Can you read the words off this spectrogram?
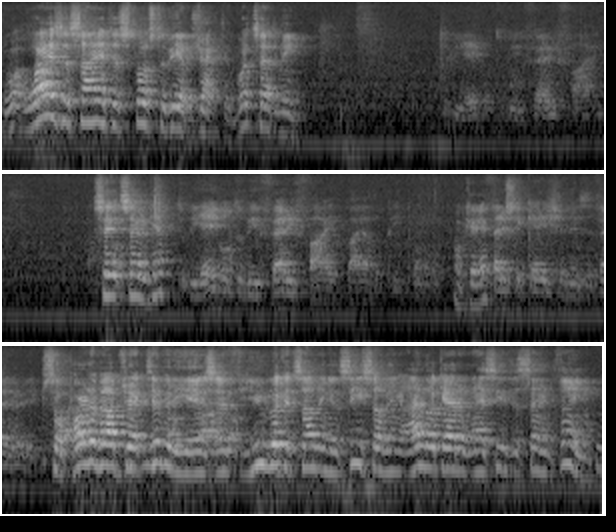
wh- why is a scientist supposed to be objective? What's that mean? to be able to be verified, Say it, say it again. to be able to be verified by other people. Okay. Verification is a very big. So part of objectivity is if you look at something and see something, I look at it and I see the same thing. Okay.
